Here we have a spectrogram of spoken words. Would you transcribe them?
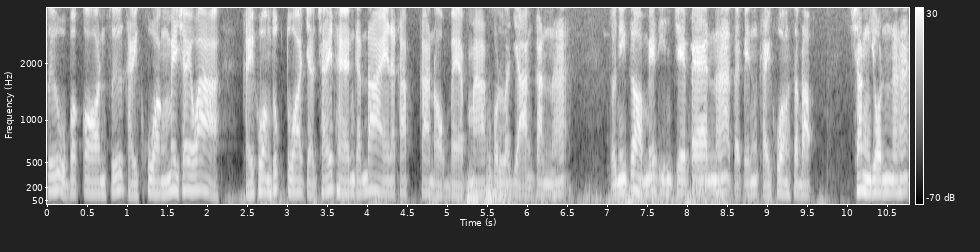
ซื้ออุปกรณ์ซื้อไขควง ไม่ใช่ว่าไขควงทุกตัวจะใช้แทนกันได้นะครับ การออกแบบมาคนละอย่างกันนะฮะตัวนี้ก็ made in Japan นะฮะแต่เป็นไขควงสำหรับช่างยนต์นะฮะ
